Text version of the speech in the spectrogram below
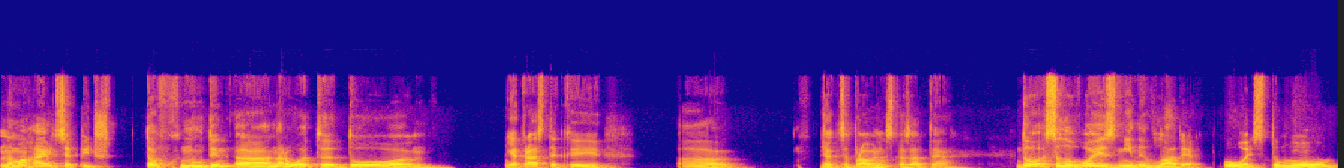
намагаються підштовхнути народ до якраз таки, як це правильно сказати, до силової зміни влади. Ось тому.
